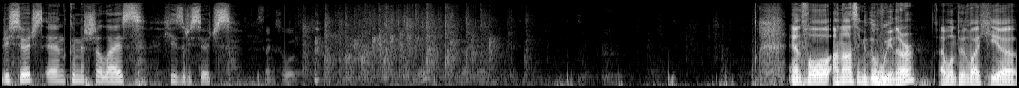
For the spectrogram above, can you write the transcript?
research and commercialize his research. Thanks a lot. And for announcing the winner, I want to invite here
